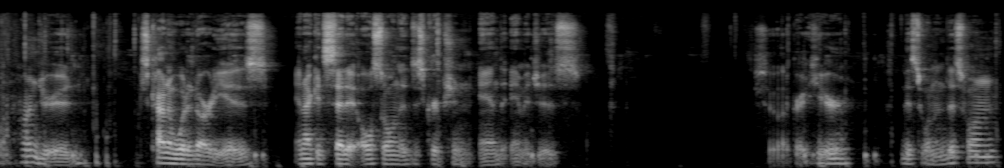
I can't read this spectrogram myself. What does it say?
100. It's kind of what it already is. And I could set it also on the description and the images. So like right here, this one and this one,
